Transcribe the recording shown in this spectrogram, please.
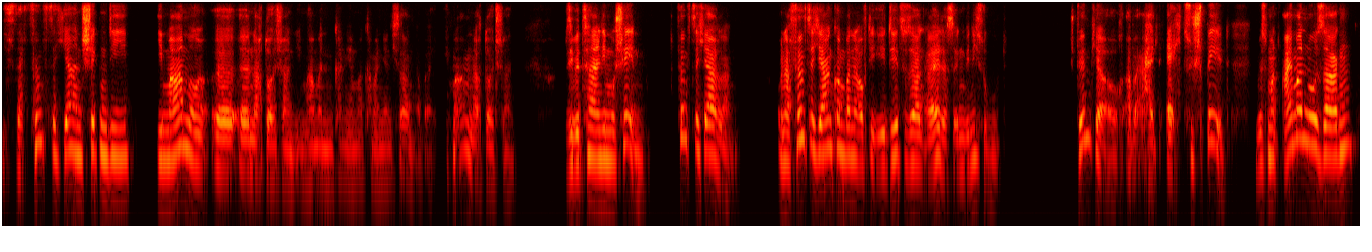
Seit 50 Jahren schicken die Imame äh, äh, nach Deutschland. Imame kann, ja, kann man ja nicht sagen, aber Imame nach Deutschland. Sie bezahlen die Moscheen. 50 Jahre lang. Und nach 50 Jahren kommt man dann auf die Idee zu sagen, ey, das ist irgendwie nicht so gut. Stimmt ja auch, aber halt echt zu spät. Muss man einmal nur sagen,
